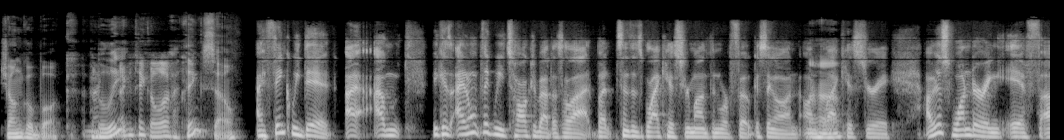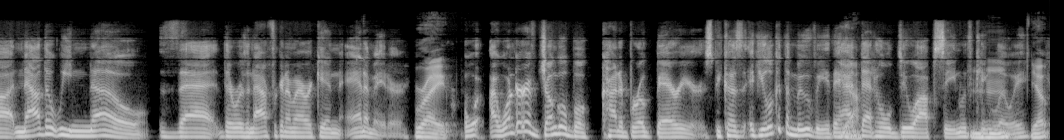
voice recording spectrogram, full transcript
Jungle Book, I I believe. I can take a look. I think so. I think we did. I, I'm because I don't think we talked about this a lot, but since it's Black History Month and we're focusing on on Uh-huh. Black history, I was just wondering if uh, now that we know that there was an African American animator, Right. I wonder if Jungle Book kind of broke barriers because if you look at the movie, they had that whole doo-wop scene with King Mhm. Louis, Yep.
